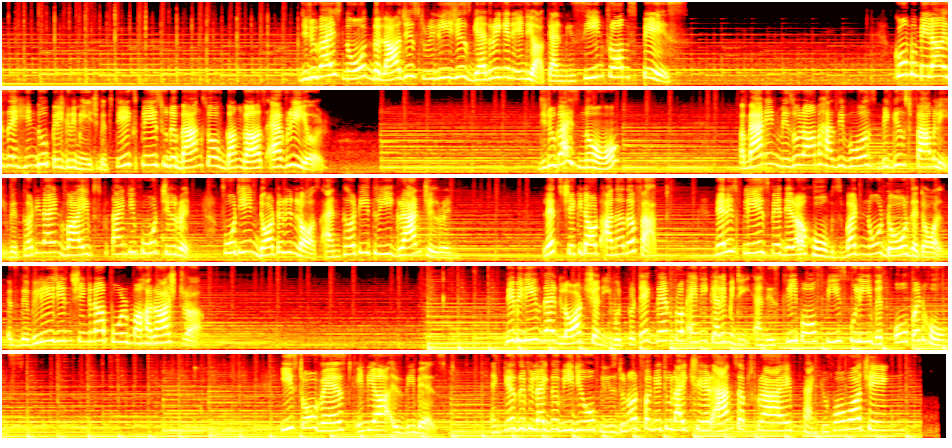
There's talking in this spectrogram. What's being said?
Did you guys know the largest religious gathering in India can be seen from space? Kumbh Mela is a Hindu pilgrimage which takes place to the banks of Gangas every year. Did you guys know? A man in Mizoram has the world's biggest family with 39 wives, 94 children 14 daughter-in-laws and 33 grandchildren. Let's check it out another fact. There is place where there are homes but no doors at all. It's the village in Shingnapur, Maharashtra. They believe that Lord Shani would protect them from any calamity and they sleep off peacefully with open homes. East or West, India is the best. And kids, if you like the video, please do not forget to like, share and subscribe. Thank you for watching.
